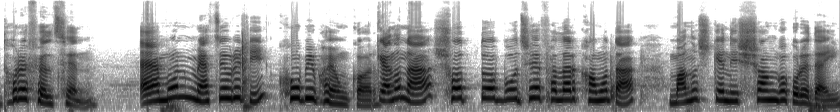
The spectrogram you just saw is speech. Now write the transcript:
ধরে ফেলছেন। এমন ম্যাচিউরিটি খুবই ভয়ঙ্কর। কেননা সত্য বুঝে ফেলার ক্ষমতা মানুষকে নিঃসঙ্গ করে দেয়।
